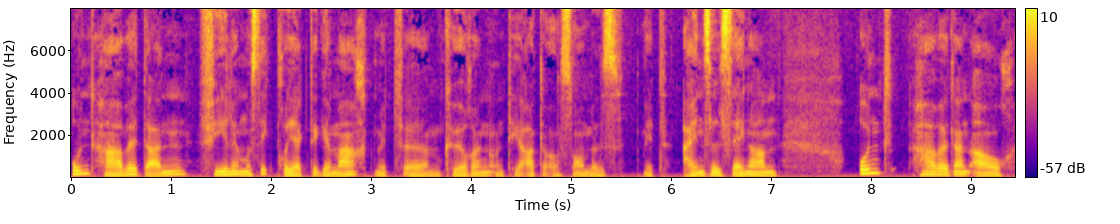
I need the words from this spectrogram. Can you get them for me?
und habe dann viele Musikprojekte gemacht mit ähm, Chören und Theaterensembles, mit Einzelsängern und habe dann auch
